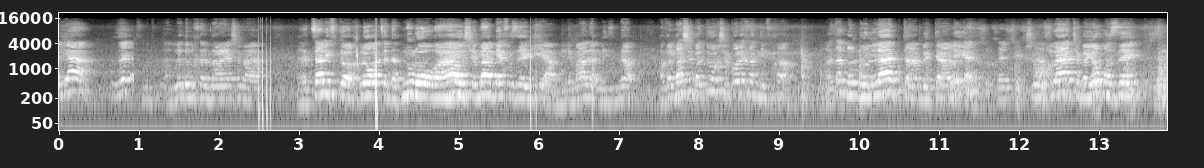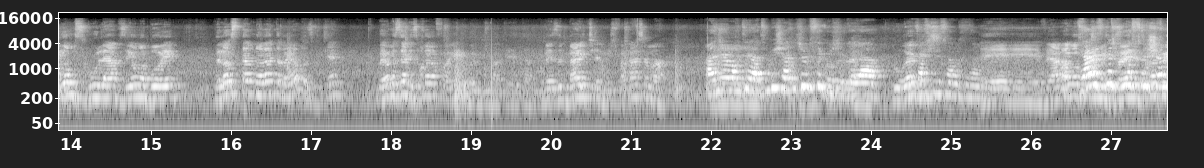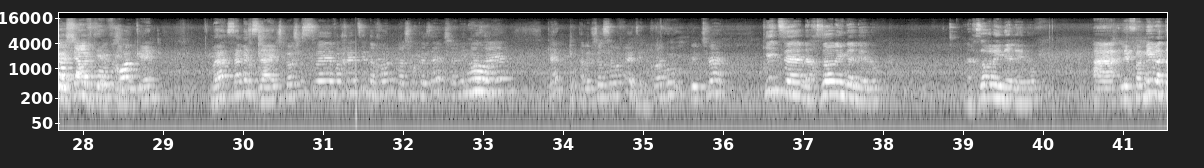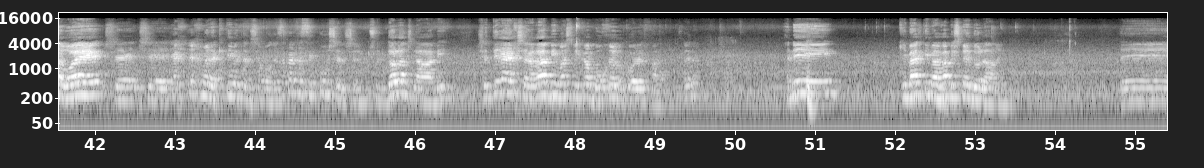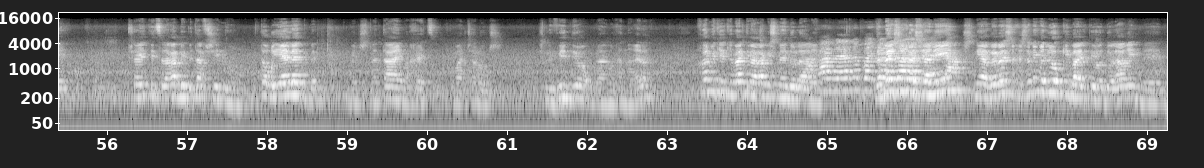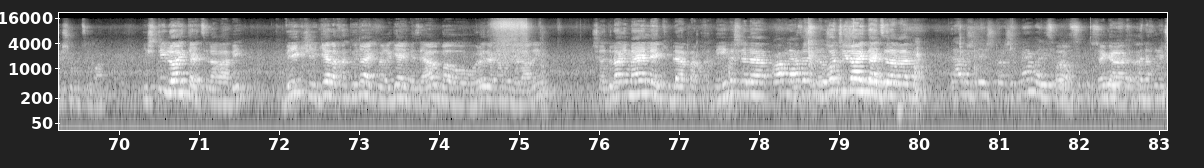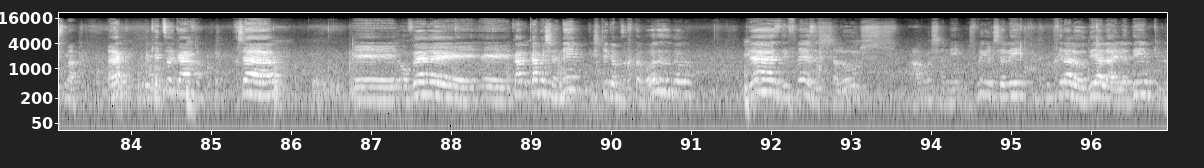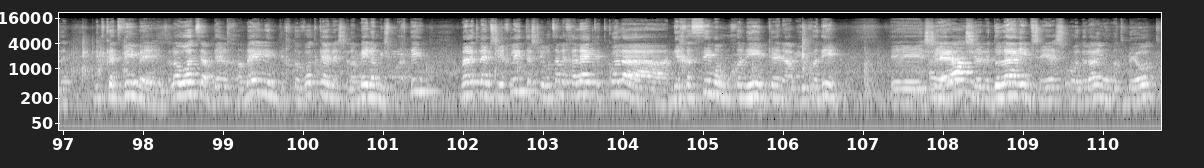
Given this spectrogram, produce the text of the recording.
היה, זה, אני לא יודע בכלל מה היה שם, רצה לפתוח, לא רצה, נתנו לו הוראה או שמה, מאיפה זה הגיע, מלמעלה, מזמן, אבל מה שבטוח שכל אחד נבחר. אתה נולדת בתאריך שהוחלט שביום הזה, שזה יום סגולה, וזה יום הבוהק, ולא סתם נולדת ביום הזה, כן? ביום הזה אני זוכר איפה היינו באיזה בית של משפחה שמה. אני אמרתי לעצמי שאין שום סיכוי שזה היה בתשס"ז. והרב זה היה עופר לפני שואל, 13 אני זוכר שנה, שישבתי נכון? כן? מה? ס"ז, 13 וחצי, נכון? משהו כזה? שנים זה היה? כן, בן 13 וחצי, נכון? י' שבט. קיצר, נחזור לענייננו. נחזור לענייננו. אה, לפעמים אתה רואה ש- ש- איך מלקטים את הנשמות. אני אספר לך סיפור של- של של דולר של הרבי, שתראה איך שהרבי, מה שנקרא, בוחר כל אחד, בסדר? אני קיבלתי מהרבי שני דולרים. אה, כשהייתי אצל הרבי בתש"ן, בתור ילד בן שנתיים וחצי, כמעט שלוש. יש לי וידאו, אולי אני אחד נראה לך. בכל מקרה קיבלתי מהרבי שני דולרים. במשך השנים, שנייה, במשך השנים אני לא קיבלתי עוד דולרים בשום צורה. אשתי לא הייתה אצל הרבי, והיא כשהגיעה לחתונה היא כבר הגיעה עם איזה ארבע או לא יודע כמה דולרים, שהדולרים האלה קיבלה פעם אחת מאימא שלה, למרות שהיא לא הייתה. אצל הרבי. סיפור. רגע, אנחנו נשמע. רק בקיצר ככה. עכשיו, אה, עובר אה, כמה- שנים, אשתי גם זכתה בעוד איזה דולר. ואז לפני איזה שלוש, ארבע שנים, השוויגר שלי מתחילה להודיע לילדים, כאילו זה, מתכתבים, אה, זה לא וואטסאפ, דרך המיילים, תכתובות כאלה של המייל המשפחתי. אומרת להם שהיא החליטה שהיא רוצה לחלק את כל הנכסים הרוחניים, כן, המיוחדים, אה. של דולרים שיש, או דולרים או מטבעות,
